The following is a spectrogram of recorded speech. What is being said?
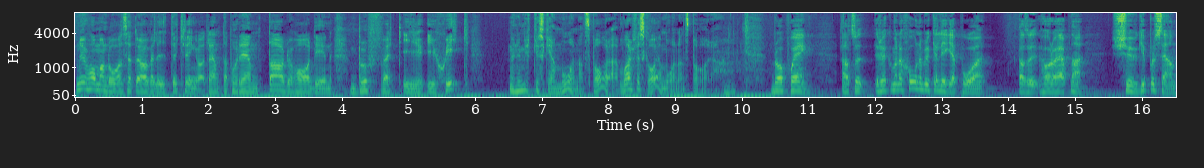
nu har man då sett över lite kring ränta på ränta, du har din buffert i, i skick. Men hur mycket ska jag månadsspara? Varför ska jag månadsspara? Bra poäng. Alltså rekommendationen brukar ligga på, alltså hör och häpna, 20%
